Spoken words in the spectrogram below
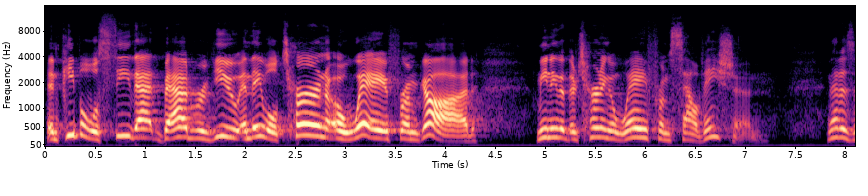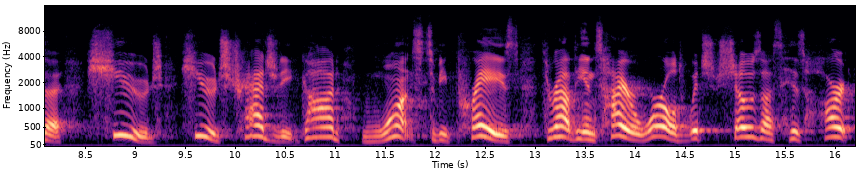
And people will see that bad review and they will turn away from God, meaning that they're turning away from salvation. And that is a huge, huge tragedy. God wants to be praised throughout the entire world, which shows us his heart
